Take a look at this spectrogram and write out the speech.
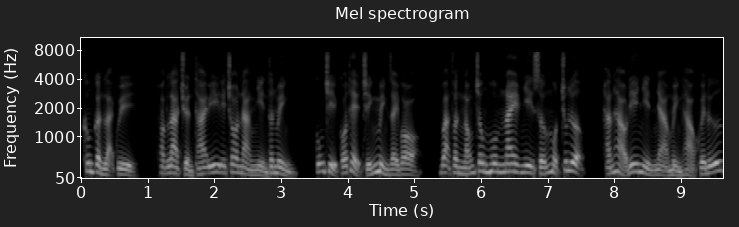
không cần lại quỳ, hoặc là chuyển thái y cho nàng nhìn thân mình, cũng chỉ có thể chính mình dày vò, vạn phần ngóng trông hôm nay nhi sớm một chút lượng, hắn hảo đi nhìn nhà mình hảo khuê nữ.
